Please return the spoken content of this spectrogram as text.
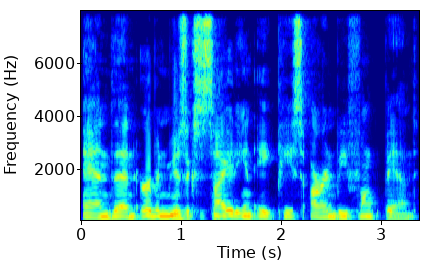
and then Urban Music Society, an eight-piece R&B funk band.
